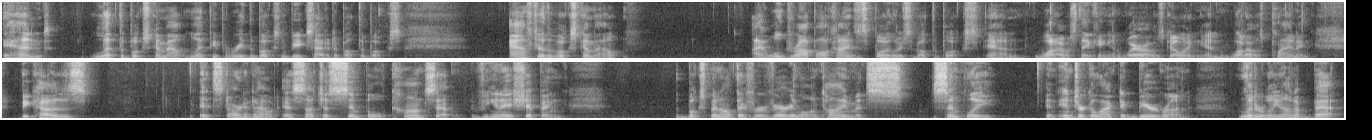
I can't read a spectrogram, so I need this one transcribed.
and let the books come out and let people read the books and be excited about the books. After the books come out, I will drop all kinds of spoilers about the books and what I was thinking and where I was going and what I was planning because it started out as such a simple concept. VNA shipping the book's been out there for a very long time. It's simply an intergalactic beer run, literally on a bet.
